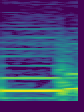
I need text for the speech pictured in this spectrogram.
Mm-hmm.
